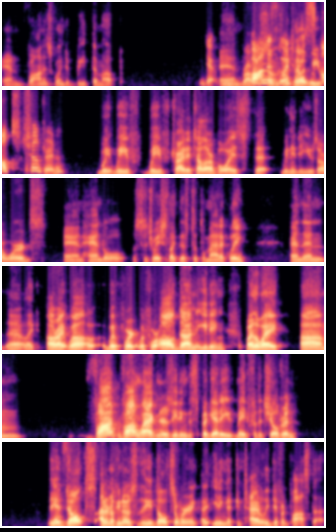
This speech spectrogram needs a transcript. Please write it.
and Von is going to beat them up. Yeah. And Robert Vaughn is going like, to "No, assault children. We we've we've tried to tell our boys that we need to use our words and handle situations like this diplomatically. And then uh, like, all right, well, if we're if we're all done eating. By the way, um, Von Von Wagner is eating the spaghetti made for the children. The Yes. adults, I don't know if you noticed, that the adults are wearing uh, eating a entirely different pasta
